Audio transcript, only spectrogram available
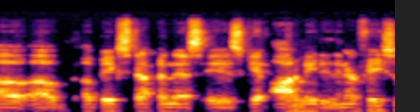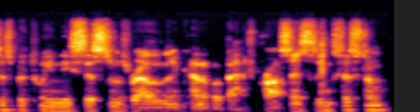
a, a, a big step in this, is get automated interfaces between these systems rather than kind of a batch processing system.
